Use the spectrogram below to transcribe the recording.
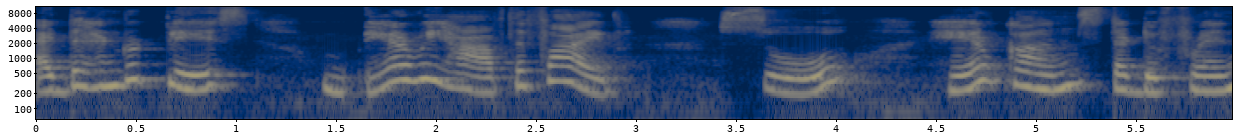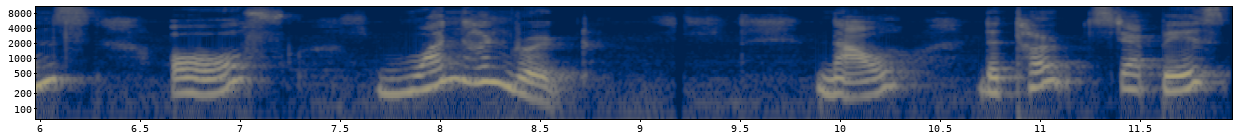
At the hundred place, here we have the 5. So, here comes the difference of 100. Now, the third step is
